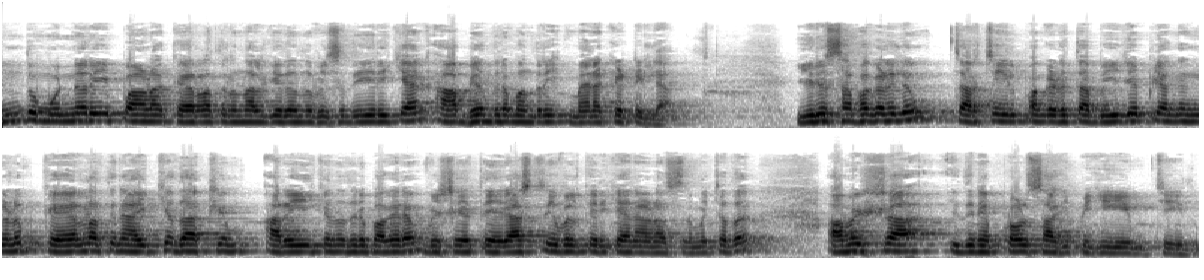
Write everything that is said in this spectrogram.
എന്തു മുന്നറിയിപ്പാണ് കേരളത്തിന് നൽകിയതെന്ന് വിശദീകരിക്കാൻ ആഭ്യന്തരമന്ത്രി മെനക്കെട്ടില്ല. ഇരുസഭകളിലും ചർച്ചയിൽ പങ്കെടുത്ത ബി ജെ പി അംഗങ്ങളും കേരളത്തിന് ഐക്യദാർഢ്യം അറിയിക്കുന്നതിന് പകരം വിഷയത്തെ രാഷ്ട്രീയവൽക്കരിക്കാനാണ് ശ്രമിച്ചത്. അമിത്ഷാ ഇതിനെ പ്രോത്സാഹിപ്പിക്കുകയും ചെയ്തു.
